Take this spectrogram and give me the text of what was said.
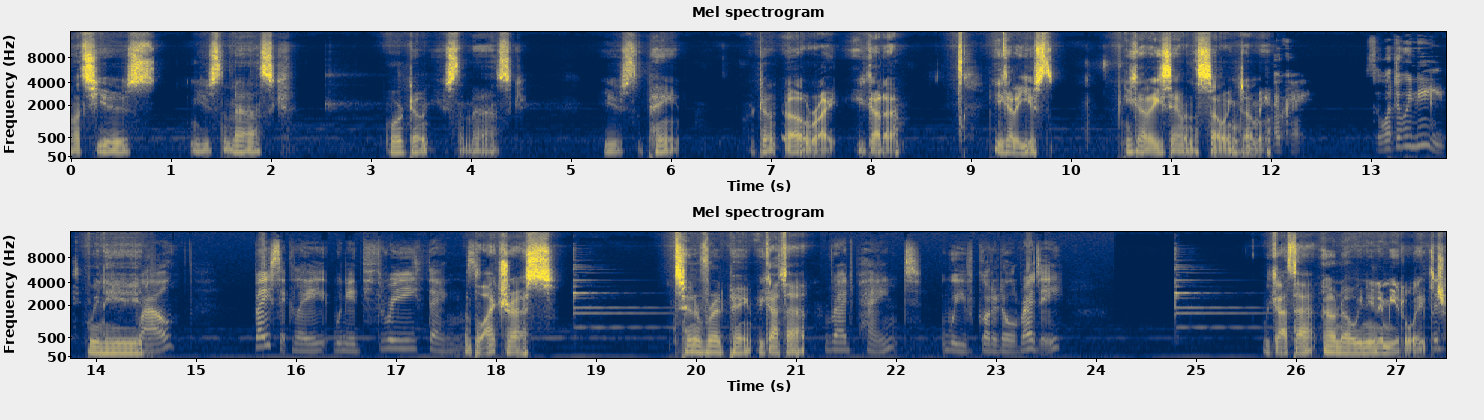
Let's use use the mask. Or don't use the mask. Use the paint. Or don't oh right. You gotta you gotta use you gotta examine the sewing dummy. Okay. So what do we need? We need Well, basically, we need three things. a black dress. Tin of red paint. We got that. red paint. We've got it already. We got that. Oh no, we need to mutilate the, The dress.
